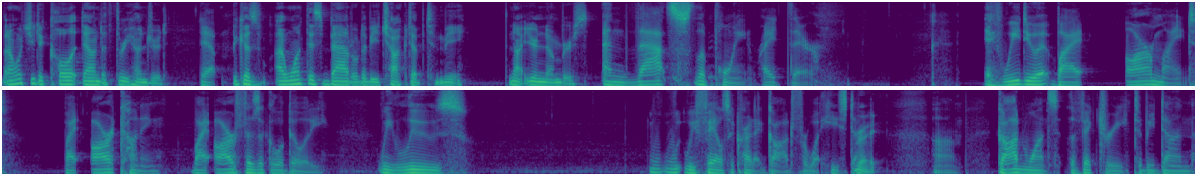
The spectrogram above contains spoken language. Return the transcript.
but I want you to cull it down to 300 yeah. because I want this battle to be chalked up to me, not your numbers. And that's the point right there. If we do it by our might, by our cunning, by our physical ability, we lose, we, we fail to credit God for what He's done. Right. Um, God wants the victory to be done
